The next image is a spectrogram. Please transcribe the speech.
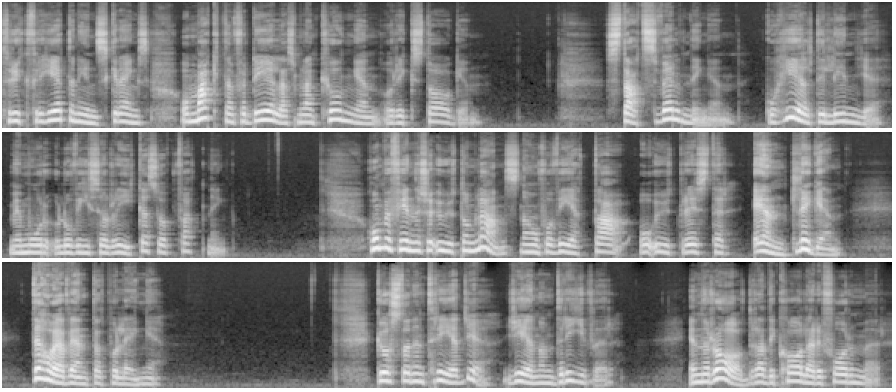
tryckfriheten inskränks och makten fördelas mellan kungen och riksdagen. Statsvälvningen går helt i linje med mor Lovisa Ulrikas uppfattning. Hon befinner sig utomlands när hon får veta och utbrister Äntligen! Det har jag väntat på länge. Gustav III genomdriver en rad radikala reformer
